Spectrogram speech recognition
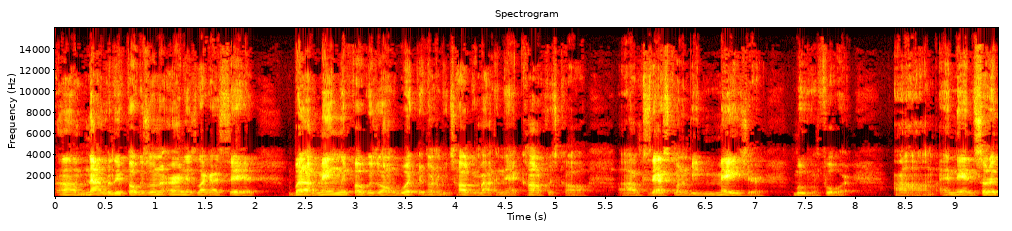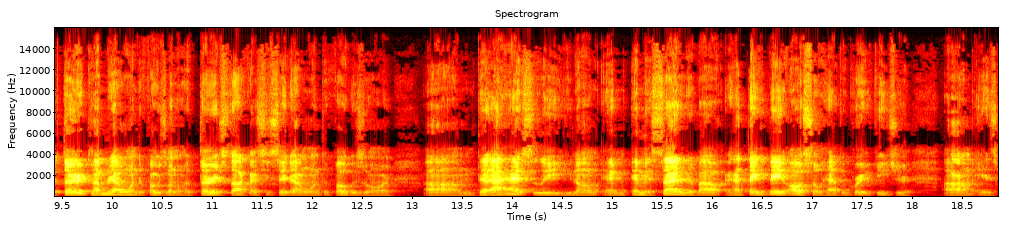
Um, not really focused on the earnings, like I said, but I'm mainly focused on what they're going to be talking about in that conference call because um, that's going to be major moving forward. Um, and then, so the third company I wanted to focus on, or the third stock I should say that I wanted to focus on, um, that I actually, you know, am, am, excited about, and I think they also have a great future, um, is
